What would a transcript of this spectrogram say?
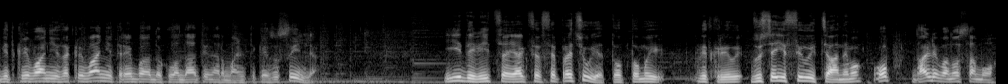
відкриванні і закриванні треба докладати нормальне таке зусилля. І дивіться, як це все працює. Тобто ми відкрили, з усієї сили тянемо, оп, далі воно само.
